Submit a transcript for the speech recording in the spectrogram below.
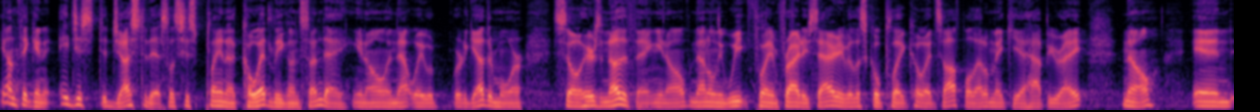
You know, I'm thinking, hey, just adjust to this. Let's just play in a co-ed league on Sunday. You know, and that way we're, we're together more. So here's another thing. You know, not only week playing Friday, Saturday, but let's go play co-ed softball. That'll make you happy, right? No, and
